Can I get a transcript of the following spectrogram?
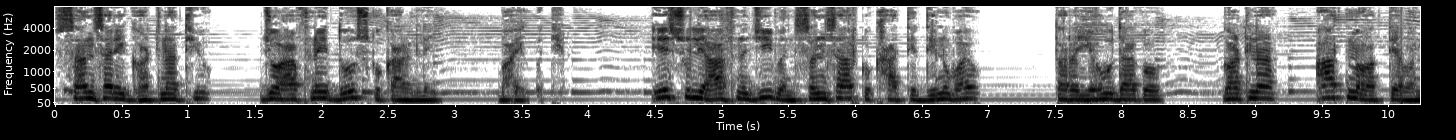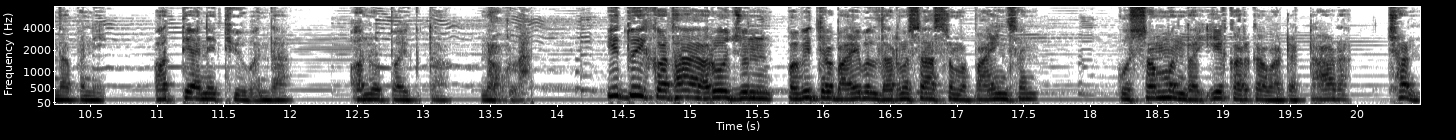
सांसारिक घटना थियो जो आफ्नै दोषको कारणले भएको थियो। यसुले आफ्नो जीवन संसारको खातिर दिनुभयो तर यहुदाको घटना आत्महत्या भन्दा पनि हत्या नै थियो भन्दा अनुपयुक्त नहोला। यी दुई कथाहरू जुन पवित्र बाइबल धर्मशास्त्रमा पाइन्छन् को सम्बन्ध एक अर्काबाट टाढा छन्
